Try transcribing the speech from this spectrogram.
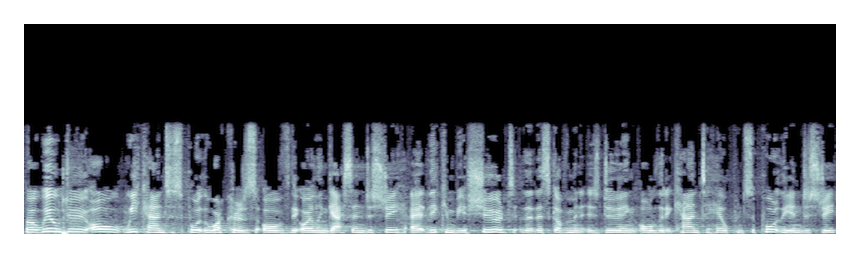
Well, we'll do all we can to support the workers of the oil and gas industry. Uh, they can be assured that this government is doing all that it can to help and support the industry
